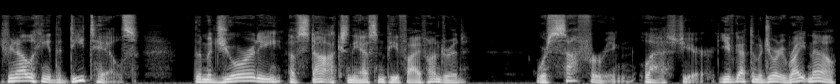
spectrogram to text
If you're not looking at the details, the majority of stocks in the S and P 500 were suffering last year. You've got the majority right now.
